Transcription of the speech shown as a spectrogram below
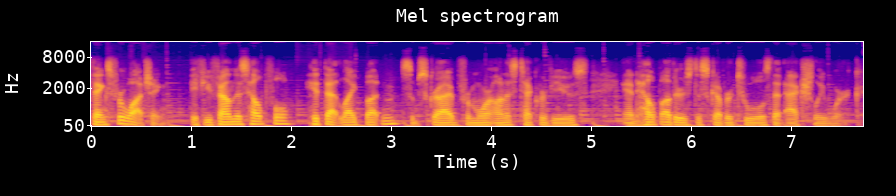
Thanks for watching. If you found this helpful, hit that like button, subscribe for more honest tech reviews, and help others discover tools that actually work.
